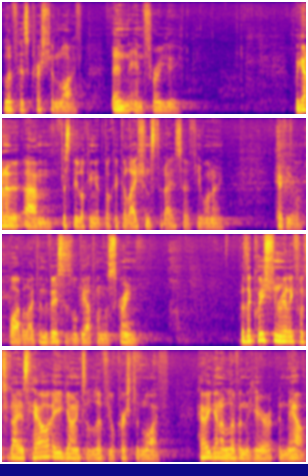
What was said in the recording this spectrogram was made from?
live his Christian life in and through you. We're going to um, just be looking at the book of Galatians today, so if you want to have your Bible open, the verses will be up on the screen. But the question really for today is how are you going to live your Christian life? How are you going to live in the here and now?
